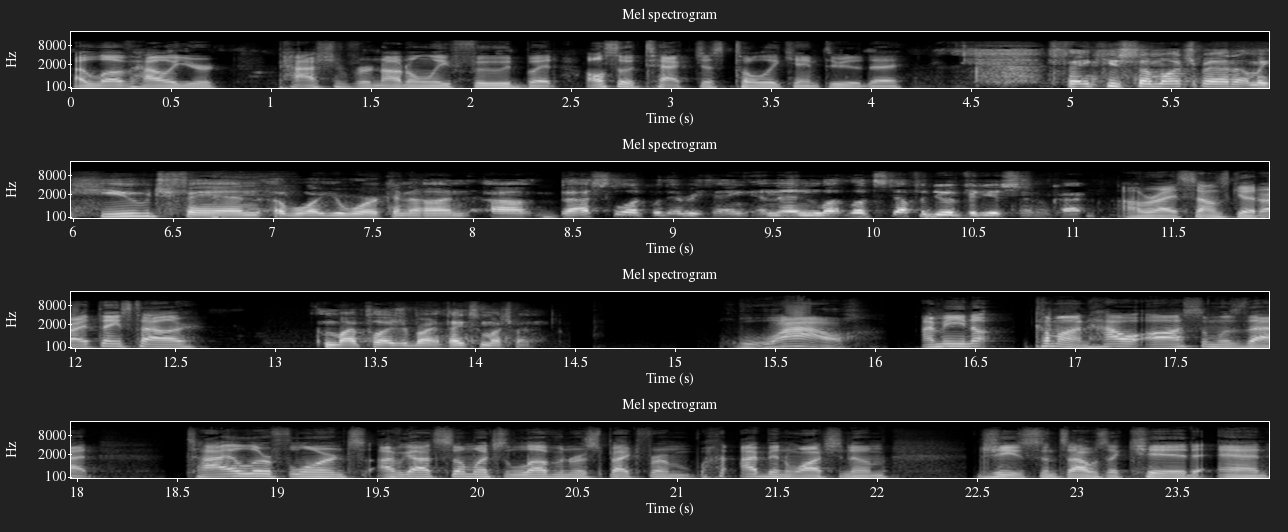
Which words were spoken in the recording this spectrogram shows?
I love how your passion for not only food but also tech just totally came through today. Thank you so much, man. I'm a huge fan of what you're working on. Uh, best luck with everything, and then let, us definitely do a video soon. Okay. All right, sounds good. All right, thanks, Tyler. My pleasure, Brian. Thanks so much, man. Wow. I mean, uh, come on, how awesome was that? Tyler Florence, I've got so much love and respect for him. I've been watching him, geez, since I was a kid, and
